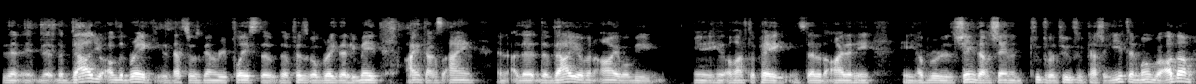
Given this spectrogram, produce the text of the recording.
the, the, the, value of the break is that's what's going to replace the, the physical break that he made. Ayin tachas ayin, and the, the value of an eye will be he'll have to pay instead of the eye that he he uprooted shame, shame and tooth for tooth, kasha yitin mom adam,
